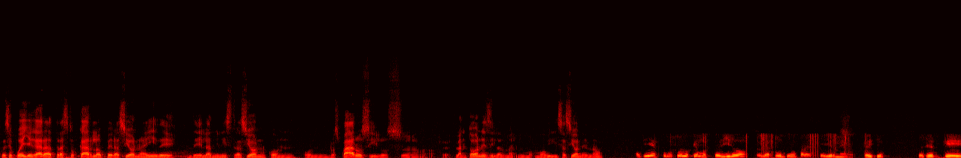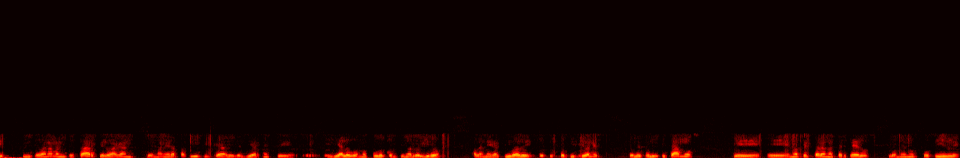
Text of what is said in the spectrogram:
pues se puede llegar a trastocar la operación ahí de, de la administración con, con, los paros y los uh, plantones y las movilizaciones, ¿no? Así es, eso es lo que hemos pedido, ya por último para despedirme, pues es que si se van a manifestar, que lo hagan de manera pacífica. Desde el viernes que eh, el diálogo no pudo continuar debido a la negativa de, sus peticiones, pues les solicitamos que eh, no afectaran a terceros lo menos posible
